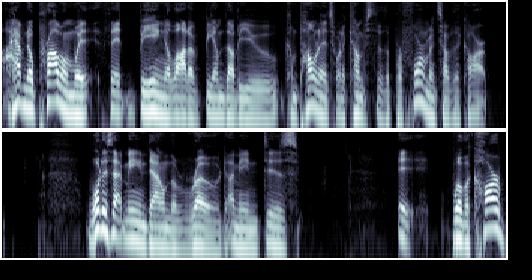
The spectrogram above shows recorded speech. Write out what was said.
I have no problem with it being a lot of BMW components when it comes to the performance of the car. What does that mean down the road? I mean, does it will the car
